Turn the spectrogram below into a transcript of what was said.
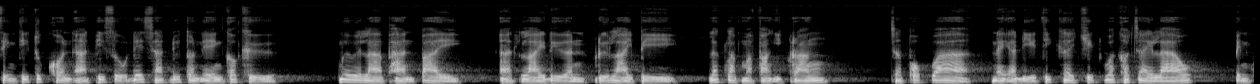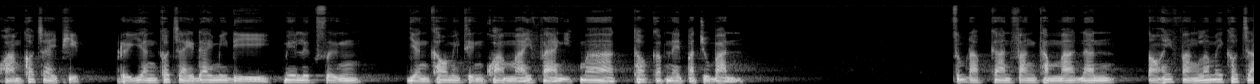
สิ่งที่ทุกคนอาจพิสูจน์ได้ชัดด้วยตนเองก็คือ เมื่อเวลาผ่านไป อาจหลายเดือนหรือหลายปี และกลับมาฟังอีกครั้ง จะพบว่าในอดีตที่เคยคิดว่าเข้าใจแล้ว เป็นความเข้าใจผิด หรือยังเข้าใจได้ไม่ดี ไม่ลึกซึ้ง ยังเข้าไม่ถึงความหมายแฝงอีกมาก เท่ากับในปัจจุบัน สำหรับการฟังธรรมะนั้น ต่อให้ฟังแล้วไม่เข้าใจ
